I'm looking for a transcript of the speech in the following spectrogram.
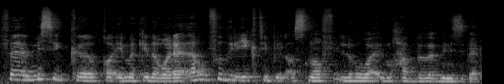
فمسك قائمة كده ورقة وفضل يكتب الأصناف اللي هو المحببة بالنسبة له.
